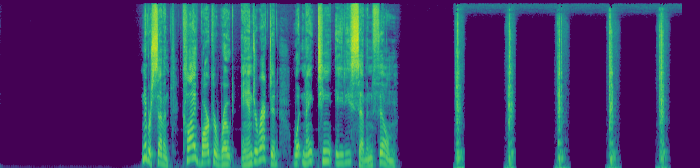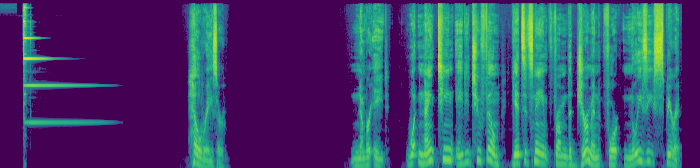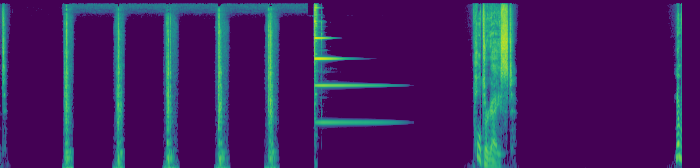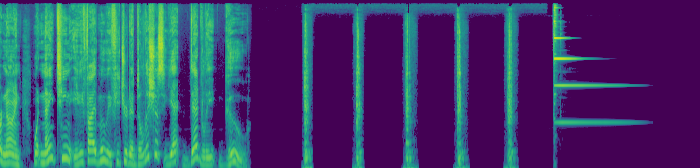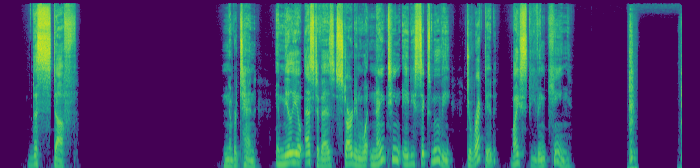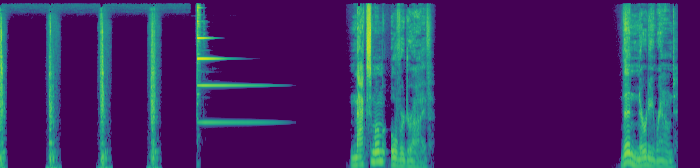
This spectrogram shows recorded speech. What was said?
Number 7. Clive Barker wrote and directed what 1987 film? Hellraiser. Number 8. What 1982 film gets its name from the German for noisy spirit? Poltergeist. Number 9. What 1985 movie featured a delicious yet deadly goo? The Stuff. Number 10. Emilio Estevez starred in what 1986 movie directed by Stephen King? Maximum Overdrive. The Nerdy Round.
